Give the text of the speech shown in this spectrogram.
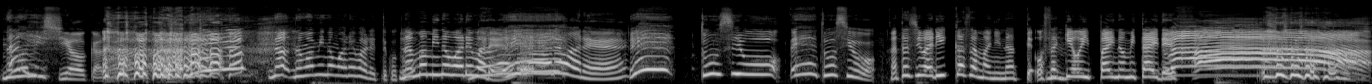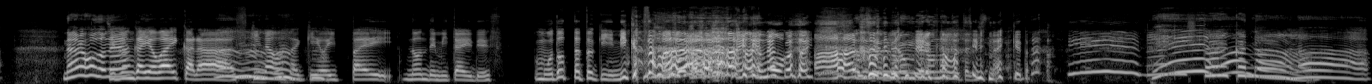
何しようかな？な生身の我々ってこと？生身の我々？我々？どうしよう。えー、どうしよう。私は立花様になってお酒をいっぱい飲みたいです、あー。なるほどね。自分が弱いからうんうんうん好きなお酒をいっぱい飲んでみたいです。戻った時に立花様。が大 変なことに。あーベロンベロンになかもしってたりしてれないけど。かな。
